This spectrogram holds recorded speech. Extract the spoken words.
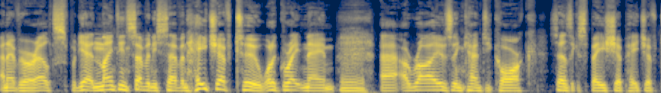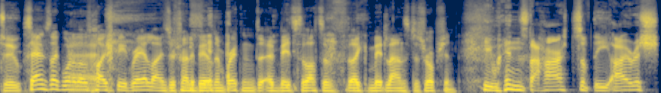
and everywhere else. But yeah, in 1977, HF2, what a great name, uh, arrives in County Cork. Sounds like a spaceship, HF2. Sounds like one of those high speed rail lines they're trying to build in Britain amidst lots of like Midlands disruption. He wins the hearts of the Irish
